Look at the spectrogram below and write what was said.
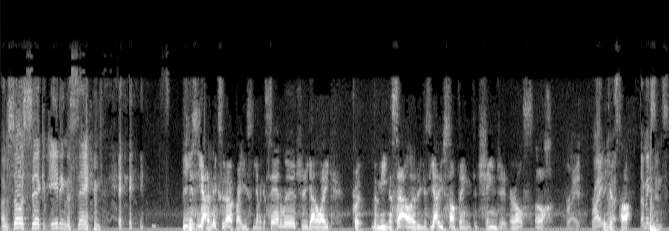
I'm so sick of eating the same thing. You just you gotta mix it up, right? You, you gotta make a sandwich, or you gotta like put the meat in a salad, or you just you gotta do something to change it, or else, ugh, right, right. it no, gets tough. That makes sense.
